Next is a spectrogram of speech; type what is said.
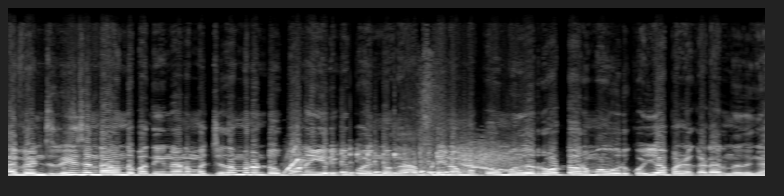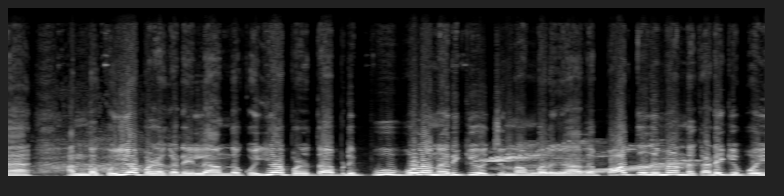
ஹாய் ஃப்ரெண்ட்ஸ் ரீசெண்டாக வந்து பார்த்தீங்கன்னா நம்ம சிதம்பரம் டு இறக்கி போயிருந்தோங்க. அப்படி நம்ம போகும்போது ரோட்டோரமாக ஒரு கொய்யாப்பழ கடை இருந்ததுங்க. அந்த கொய்யாப்பழ கடையில் அந்த கொய்யாப்பழத்தை அப்படி பூ போல் நறுக்கி வச்சுருந்தோம் பாருங்க. அதை பார்த்ததுமே அந்த கடைக்கு போய்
